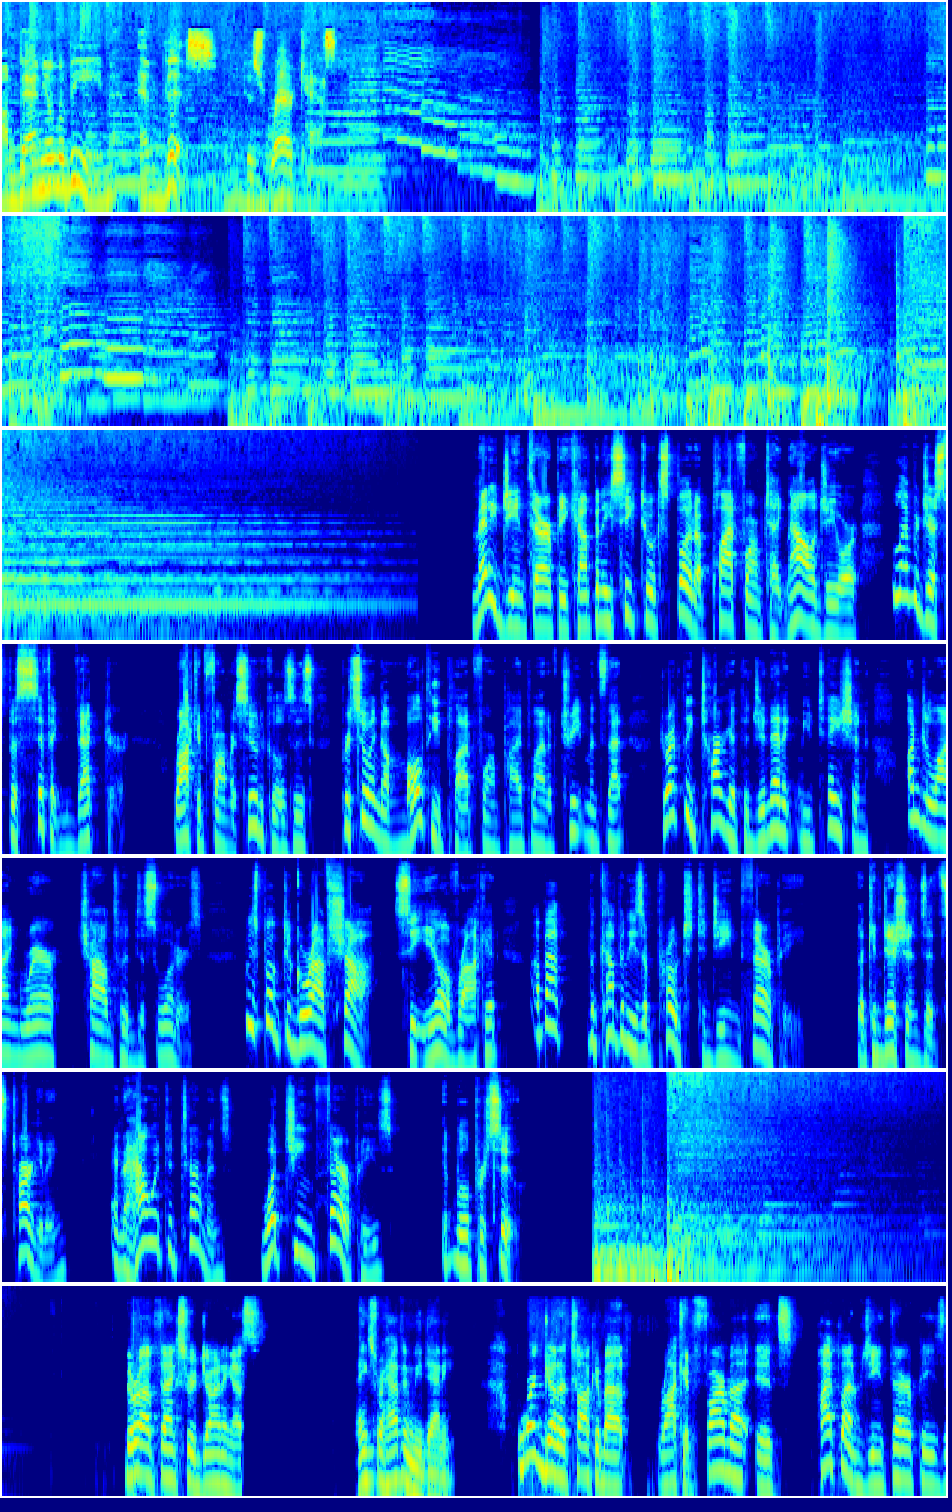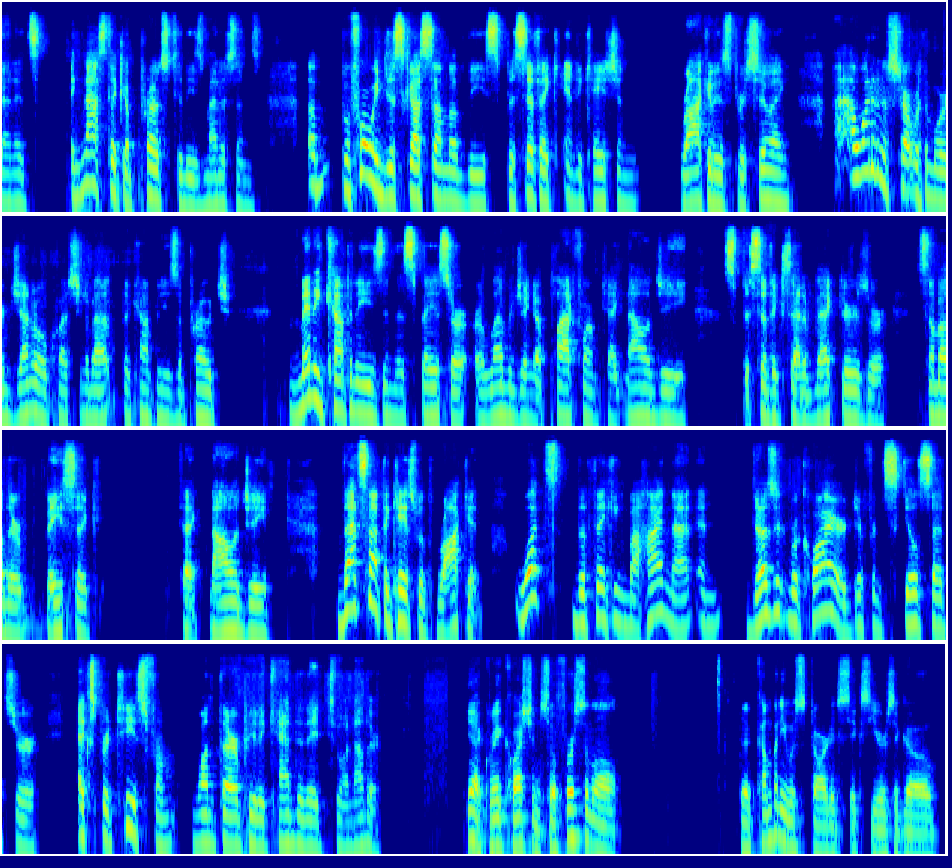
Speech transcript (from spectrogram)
I'm Daniel Levine, and this is Rarecast. Many gene therapy companies seek to exploit a platform technology or leverage a specific vector. Rocket Pharmaceuticals is pursuing a multi platform pipeline of treatments that directly target the genetic mutation underlying rare childhood disorders. We spoke to Gaurav Shah, CEO of Rocket, about the company's approach to gene therapy, the conditions it's targeting, and how it determines what gene therapies it will pursue. Gaurav, thanks for joining us. Thanks for having me, Danny. We're going to talk about Rocket Pharma, its pipeline of gene therapies, and its agnostic approach to these medicines. Uh, before we discuss some of the specific indication Rocket is pursuing, I wanted to start with a more general question about the company's approach. Many companies in this space are, are leveraging a platform technology, specific set of vectors, or some other basic technology. That's not the case with Rocket. What's the thinking behind that? And does it require different skill sets or expertise from one therapeutic candidate to another? Yeah, great question. So, first of all, the company was started six years ago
